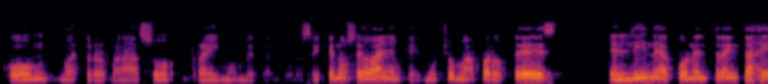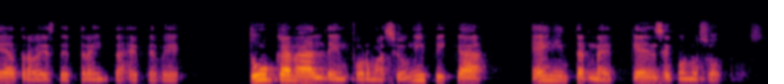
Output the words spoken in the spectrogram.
con nuestro hermanazo Raymond Betancourt. Así que no se vayan, que hay mucho más para ustedes en línea con el 30G a través de 30G TV, tu canal de información hípica en Internet. Quédense con nosotros.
